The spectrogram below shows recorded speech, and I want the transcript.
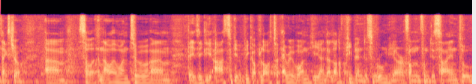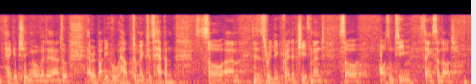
Thanks, Joe. Um, so now I want to um, basically ask to give a big applause to everyone here, and a lot of people in this room here, from, from design to packaging over there, to everybody who helped to make this happen. So um, this is really great achievement. So awesome team, thanks a lot.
